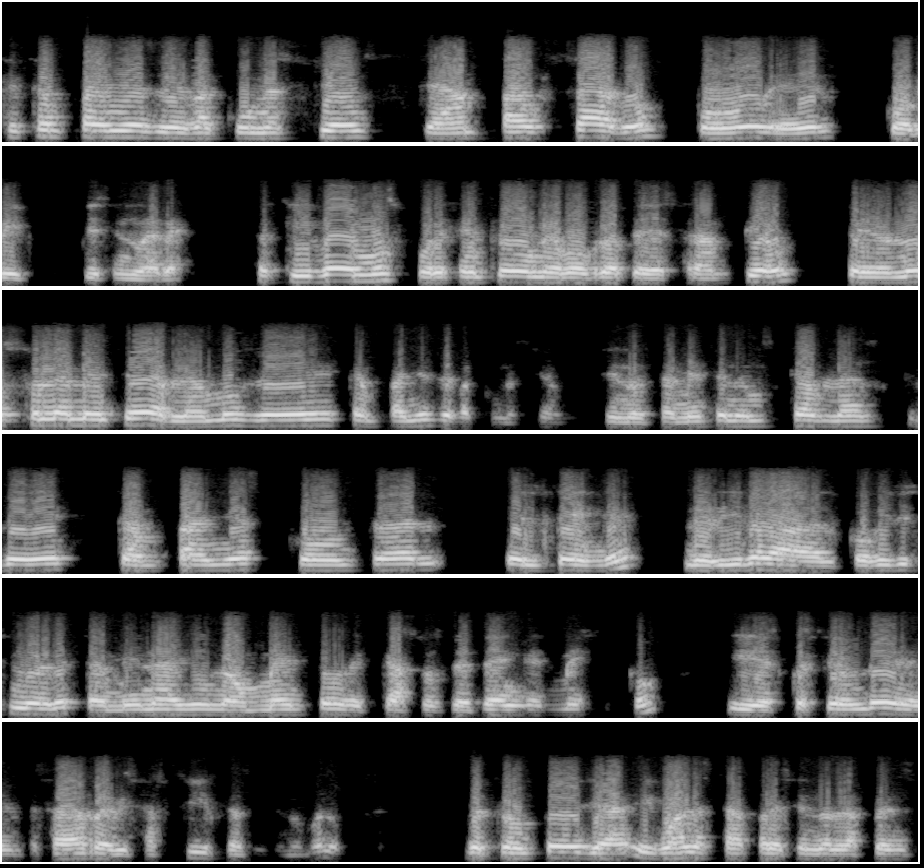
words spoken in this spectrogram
qué campañas de vacunación se han pausado por el COVID-19. Aquí vemos, por ejemplo, un nuevo brote de sarampión, pero no solamente hablamos de campañas de vacunación, sino también tenemos que hablar de campañas contra el dengue, debido al COVID-19 también hay un aumento de casos de dengue en México y es cuestión de empezar a revisar cifras. bueno, de pronto ya igual está apareciendo en la prensa,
